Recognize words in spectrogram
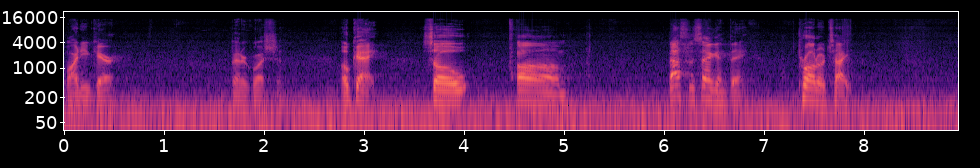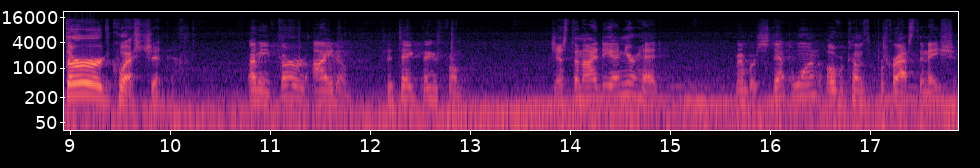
Why do you care? Better question. Okay, so um, that's the second thing. Prototype. Third question. I mean, third item to take things from just an idea in your head. Remember, step one overcomes the procrastination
